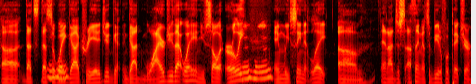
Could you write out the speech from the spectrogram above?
uh, that's that's mm-hmm. the way mm-hmm. God created you. God wired you that way, and you saw it early, mm-hmm. and we've seen it late. Um, and I just I think that's a beautiful picture.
